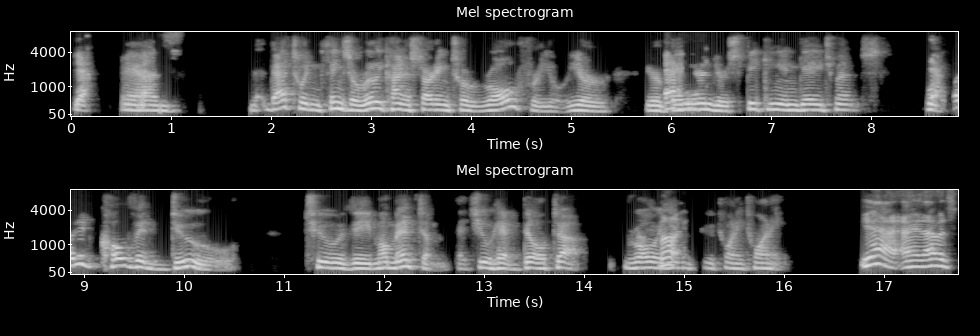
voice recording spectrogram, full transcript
Yeah, and that's when things are really kind of starting to roll for you. Your your yeah. band, your speaking engagements. Yeah. What, what did COVID do to the momentum that you had built up rolling well, into 2020? Yeah, I mean that was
